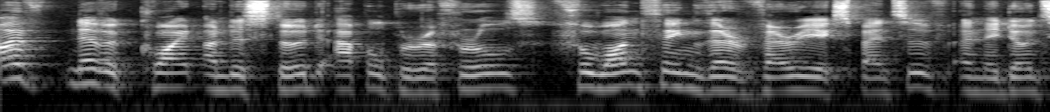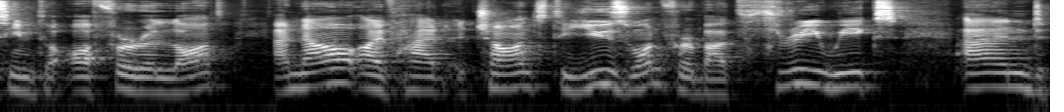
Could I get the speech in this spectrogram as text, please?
I've never quite understood Apple peripherals. For one thing, they're very expensive and they don't seem to offer a lot. And now I've had a chance to use one for about three weeks and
